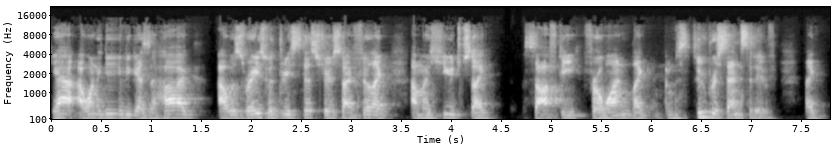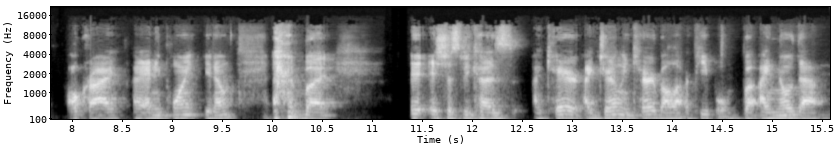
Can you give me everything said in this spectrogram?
yeah, I want to give you guys a hug. I was raised with three sisters, so I feel like I'm a huge like softy for one. Like, I'm super sensitive. Like, I'll cry at any point, you know. but it, it's just because I care. I generally care about a lot of people, but I know that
